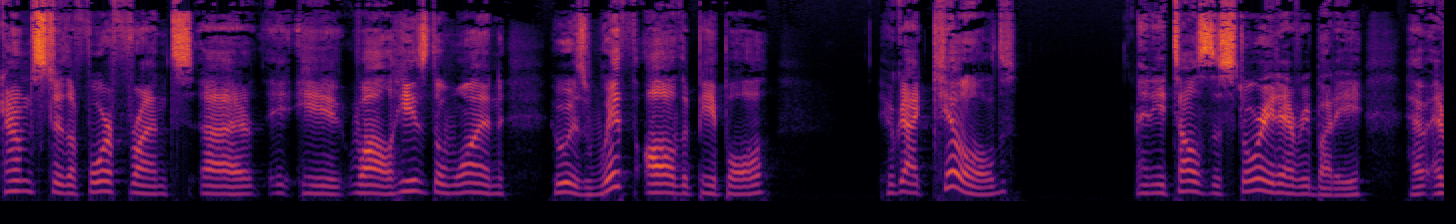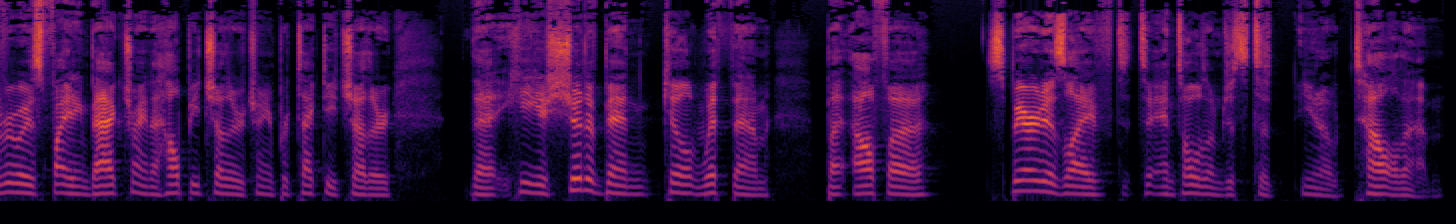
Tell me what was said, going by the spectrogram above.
comes to the forefront. Uh, he well, he's the one who is with all the people who got killed, and he tells the story to everybody. How everybody's fighting back, trying to help each other, trying to protect each other. That he should have been killed with them, but Alpha spared his life to, and told him just to you know tell them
